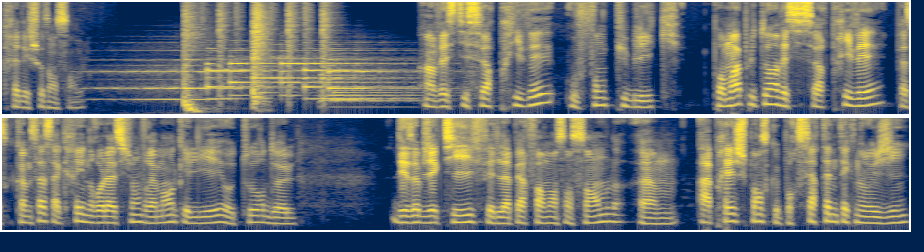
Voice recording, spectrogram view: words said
crée des choses ensemble. Investisseur privé ou fonds public Pour moi, plutôt investisseur privé, parce que comme ça, ça crée une relation vraiment qui est liée autour de, des objectifs et de la performance ensemble. Euh, après, je pense que pour certaines technologies,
